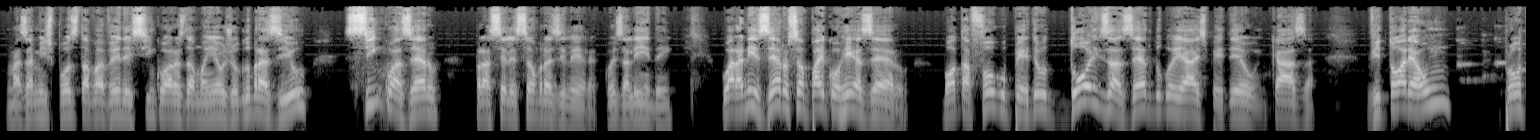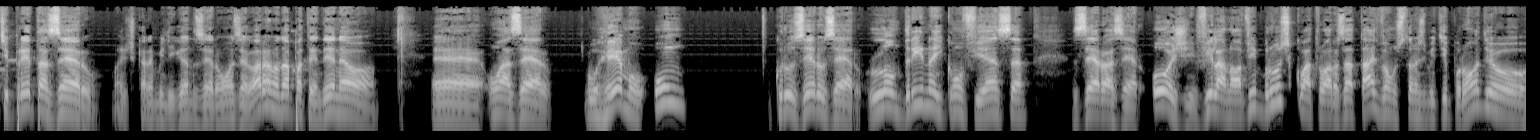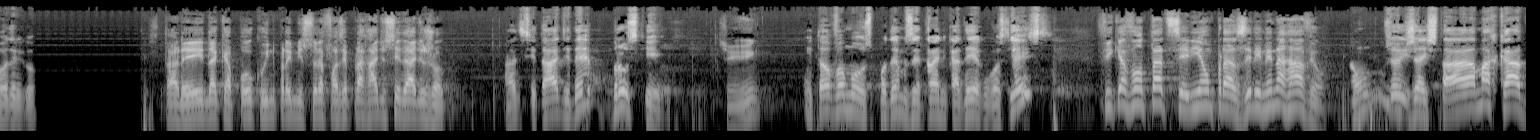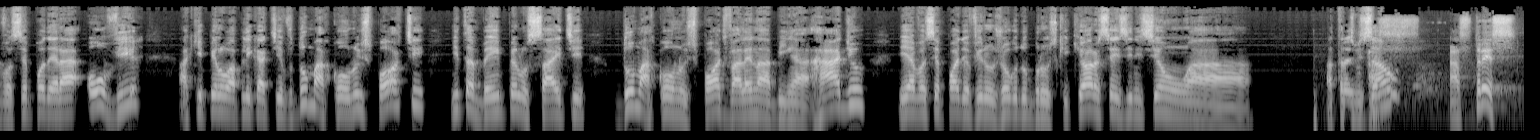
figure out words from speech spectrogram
mas a minha esposa estava vendo às 5 horas da manhã o jogo do Brasil, 5 a 0 para a seleção brasileira. Coisa linda, hein? Guarani 0, Sampaio Correia 0. Botafogo perdeu 2 a 0 do Goiás, perdeu em casa. Vitória 1, Pronte Preta 0. Os caras me ligando 011 agora não dá para atender, né? Ó. É, 1 a 0. O Remo 1, Cruzeiro 0. Londrina e Confiança 0 a 0. Hoje, Vila Nova e Brusque, 4 horas da tarde. Vamos transmitir por onde, ô Rodrigo? Estarei daqui a pouco indo para a emissora fazer para a Rádio Cidade o jogo. Rádio Cidade de Brusque. Sim. Então vamos, podemos entrar em cadeia com vocês? Fique à vontade, seria um prazer inenarrável. Então já está marcado. Você poderá ouvir aqui pelo aplicativo do Marcou no Esporte e também pelo site do Marcou no Esporte, valendo a Binha Rádio. E aí você pode ouvir o jogo do Brusque. Que horas vocês iniciam a, a transmissão? Às, às três.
